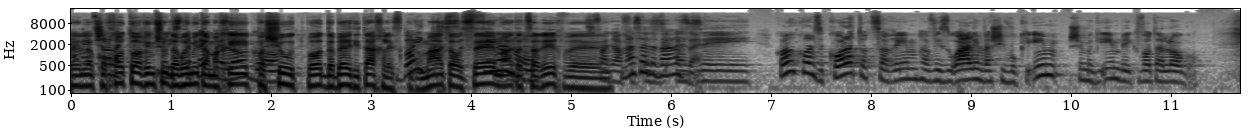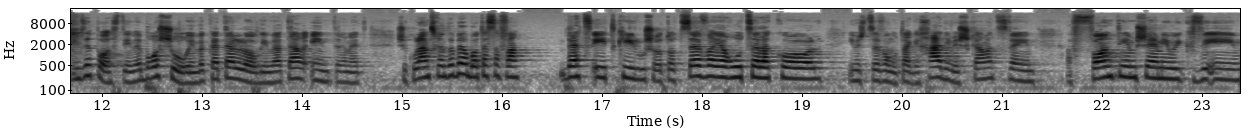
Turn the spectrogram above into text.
למה אי אפשר לקוחות לה- אוהבים שמדברים להסתפק איתם הכי? פשוט, בוא תדבר איתי תכלס, כאילו, מה אתה עושה, מה אתה. צריך, ו... מה זה הדבר אז- הזה? אז, אה, קודם כל, זה כל התוצרים הוויזואליים והשיווקיים שמגיעים בעקבות הלוגו. אם זה פוסטים וברושורים וקטלוגים ואתר אינטרנט, שכולם צריכים לדבר באותה שפה. That's it, כאילו שאותו צבע ירוץ על הכל, אם יש צבע מותג אחד, אם יש כמה צבעים, הפונטים שהם יהיו עקביים,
